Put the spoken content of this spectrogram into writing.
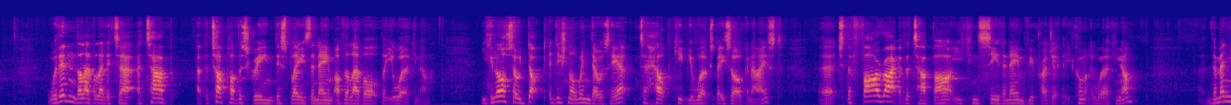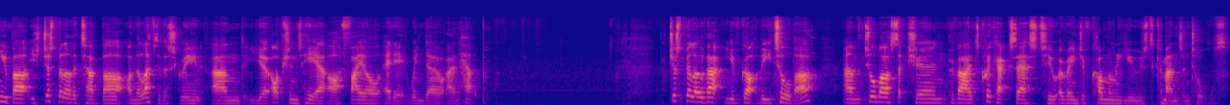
Within the level editor, a tab at the top of the screen displays the name of the level that you're working on. You can also dock additional windows here to help keep your workspace organised. Uh, to the far right of the tab bar, you can see the name of your project that you're currently working on. The menu bar is just below the tab bar on the left of the screen and your options here are File, Edit, Window and Help. Just below that you've got the toolbar and the toolbar section provides quick access to a range of commonly used commands and tools.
